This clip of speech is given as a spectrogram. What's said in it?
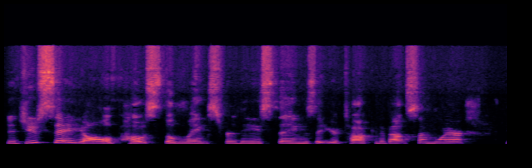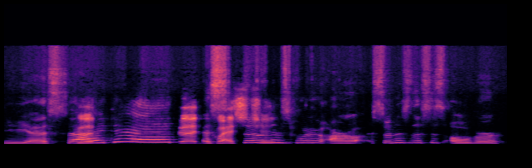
Did you say y'all post the links for these things that you're talking about somewhere? Yes, good, I did. Good as question. Soon as we are, as soon as this is over,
